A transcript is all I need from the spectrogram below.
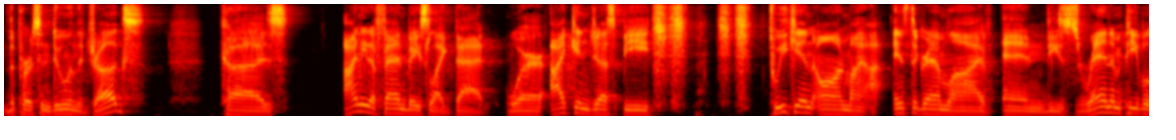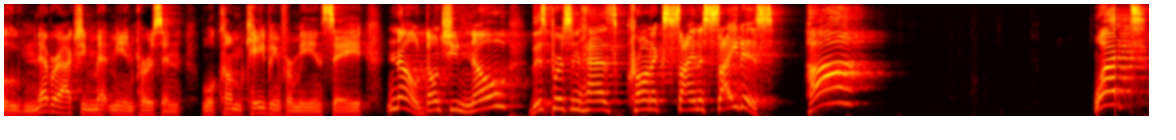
The person doing the drugs? Because I need a fan base like that where I can just be tweaking on my uh, Instagram live and these random people who've never actually met me in person will come caping for me and say, "No, don't you know this person has chronic sinusitis?" Huh? What?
